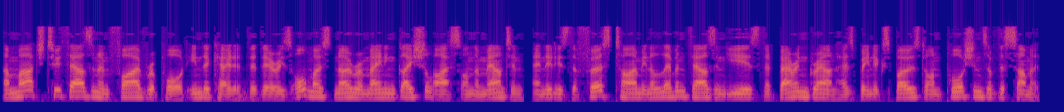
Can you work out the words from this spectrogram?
A March 2005 report indicated that there is almost no remaining glacial ice on the mountain, and it is the first time in 11,000 years that barren ground has been exposed on portions of the summit.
